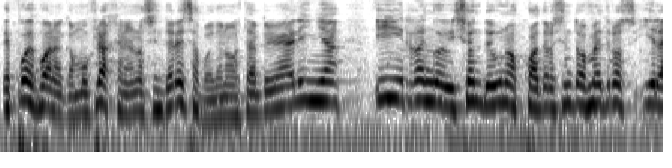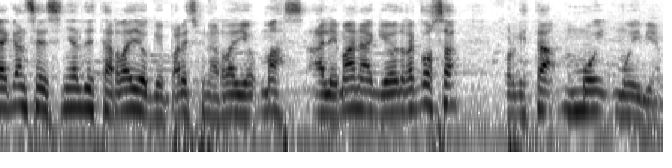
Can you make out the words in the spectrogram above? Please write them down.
Después, bueno, camuflaje no nos interesa porque que estar en primera línea. Y rango de visión de unos 400 metros y el alcance de señal de esta radio que parece una radio más alemana que otra cosa porque está muy, muy bien.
